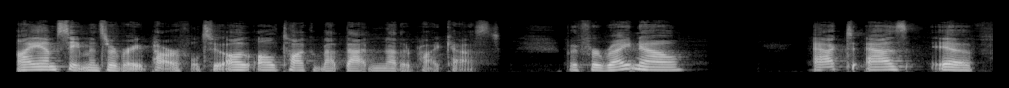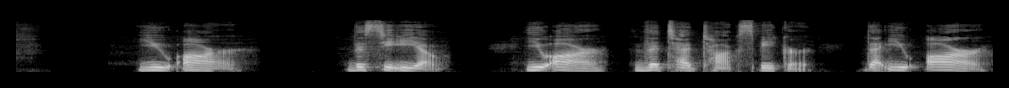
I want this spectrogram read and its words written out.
I am statements are very powerful too. I'll, I'll talk about that in another podcast. But for right now, act as if you are the CEO. You are the TED Talk speaker, that you are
